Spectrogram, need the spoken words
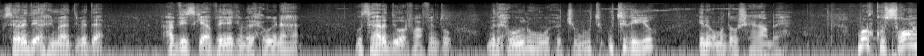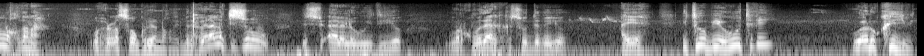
wasaaraddii arrimaha dibadda xafiiskii afhayeenka madaxweynaha wasaaraddii warfaafintu madaxweynuhu wuxuu jabuuti u tegayo inay ummadda u sheegaan bay markuu soo noqdana wuxuu la soo guryo noqday. Madaxweynaha laftiisa inuu su'aala la weydiiyo markuu madaarka ka soo degayo ayay ahayd. Etoobiya wuu tegey waanu ka yimid.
